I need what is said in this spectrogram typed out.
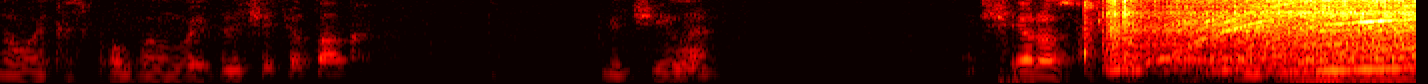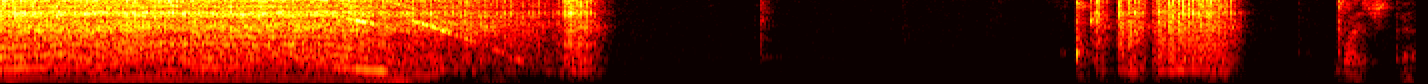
Давайте спробуємо виключити отак. Включили. Ще раз. Бачите?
